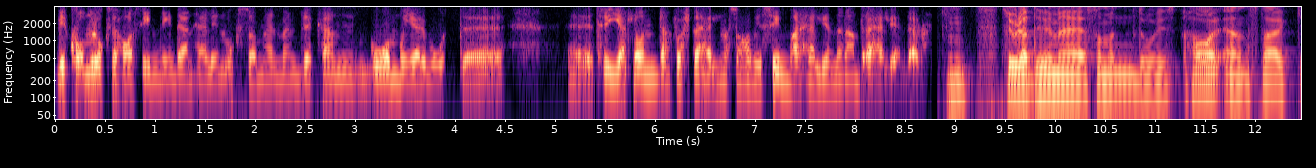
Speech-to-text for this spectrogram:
vi kommer också ha simning den helgen också men, men det kan gå mer mot eh, eh, triathlon den första helgen och så har vi simmarhelgen den andra helgen där. Mm. Tror du att du med, som då har en stark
